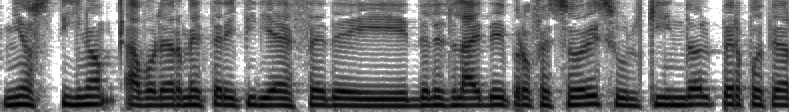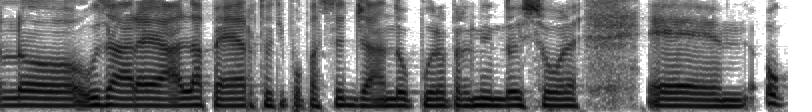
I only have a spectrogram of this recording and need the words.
mi ostino a voler mettere i PDF dei- delle slide dei professori sul Kindle per poterlo usare all'aperto, tipo passeggiando oppure prendendo il sole. Ehm, o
